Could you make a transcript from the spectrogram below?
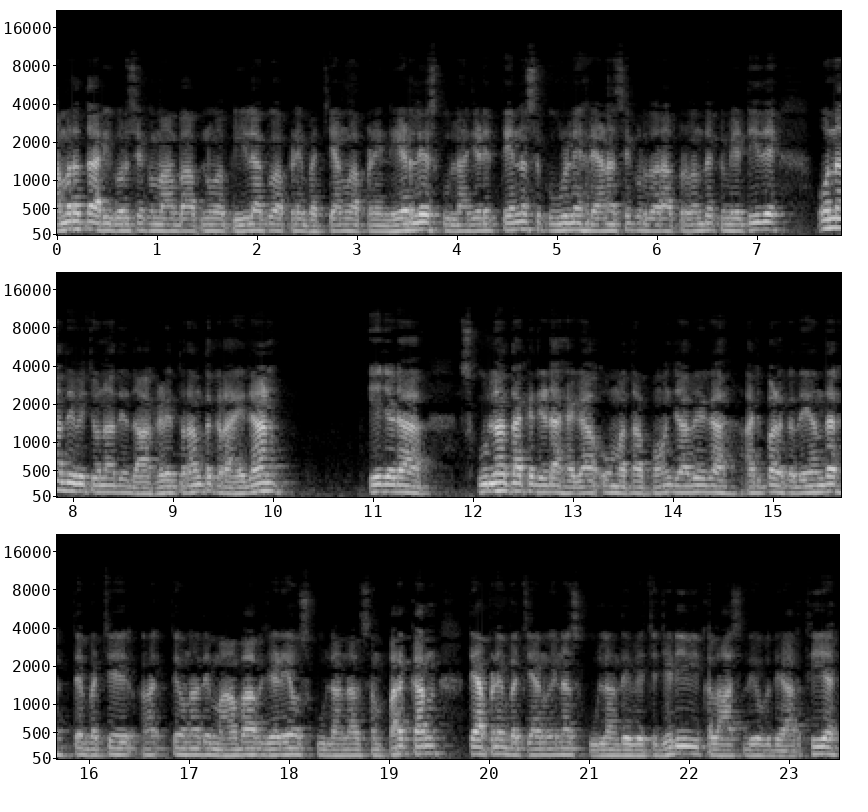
ਅੰਮ੍ਰਿਤਧਾਰੀ ਗੁਰਸਿੱਖ ਮਾਂ-ਬਾਪ ਨੂੰ ਅਪੀਲ ਆ ਕਿ ਆਪਣੇ ਬੱਚਿਆਂ ਨੂੰ ਆਪਣੇ ਨੇੜਲੇ ਸਕੂਲਾਂ, ਜਿਹੜੇ ਤਿੰਨ ਸਕੂਲ ਨੇ ਹਰਿਆਣਾ ਸਿੱਖ ਗੁਰਦੁਆਰਾ ਪ੍ਰਬੰਧਕ ਕਮੇਟੀ ਦੇ, ਉਹਨਾਂ ਦੇ ਵਿੱਚ ਉਹਨਾਂ ਦੇ ਦਾਖਲੇ ਤੁਰੰਤ ਕਰਾਏ ਜਾਣ। ਇਹ ਜਿਹੜਾ ਸਕੂਲਾਂ ਤੱਕ ਜਿਹੜਾ ਹੈਗਾ ਉਹ ਮਤਾ ਪਹੁੰਚ ਜਾਵੇਗਾ। ਅੱਜ ਭਲਕ ਦੇ ਅੰਦਰ ਤੇ ਬੱਚੇ ਤੇ ਉਹਨਾਂ ਦੇ ਮਾਪੇ ਜਿਹੜੇ ਉਹ ਸਕੂਲਾਂ ਨਾਲ ਸੰਪਰਕ ਕਰਨ ਤੇ ਆਪਣੇ ਬੱਚਿਆਂ ਨੂੰ ਇਹਨਾਂ ਸਕੂਲਾਂ ਦੇ ਵਿੱਚ ਜਿਹੜੀ ਵੀ ਕਲਾਸ ਦੇ ਉਹ ਵਿਦਿਆਰਥੀ ਹੈ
